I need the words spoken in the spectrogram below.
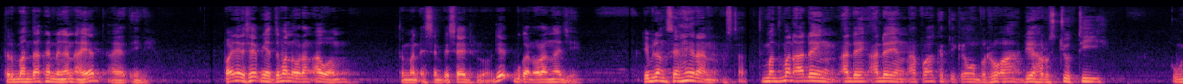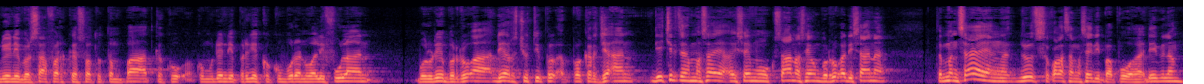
Terbantahkan dengan ayat-ayat ini. Banyak saya punya teman orang awam, teman SMP saya dulu. Dia bukan orang ngaji. Dia bilang saya heran, Ustaz. Teman-teman ada yang ada yang ada yang apa ketika mau berdoa dia harus cuti. Kemudian dia bersafar ke suatu tempat, ke, kemudian dia pergi ke kuburan wali fulan, baru dia berdoa, dia harus cuti pekerjaan. Dia cerita sama saya, saya mau ke sana, saya mau berdoa di sana. Teman saya yang dulu sekolah sama saya di Papua, dia bilang,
